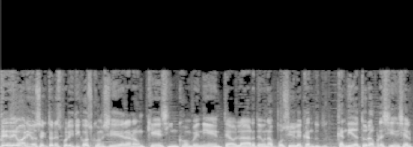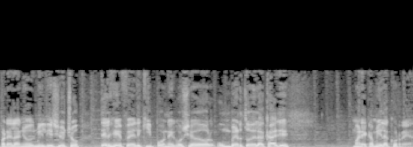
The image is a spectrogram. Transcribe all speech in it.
Desde varios sectores políticos consideraron que es inconveniente hablar de una posible candidatura presidencial para el año 2018 del jefe del equipo negociador Humberto de la Calle, María Camila Correa.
